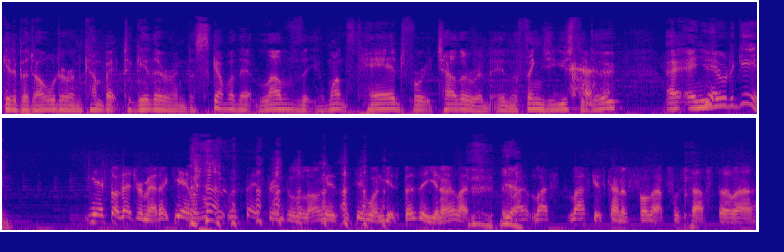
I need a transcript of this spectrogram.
get a bit older and come back together and discover that love that you once had for each other and, and the things you used to do, and, and you Yeah. do it again. Yeah, it's not that dramatic. Yeah, we- we- we've stayed friends all along. It's just everyone gets busy, you know. Like Yeah. life, life gets kind of full up with stuff. So uh,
